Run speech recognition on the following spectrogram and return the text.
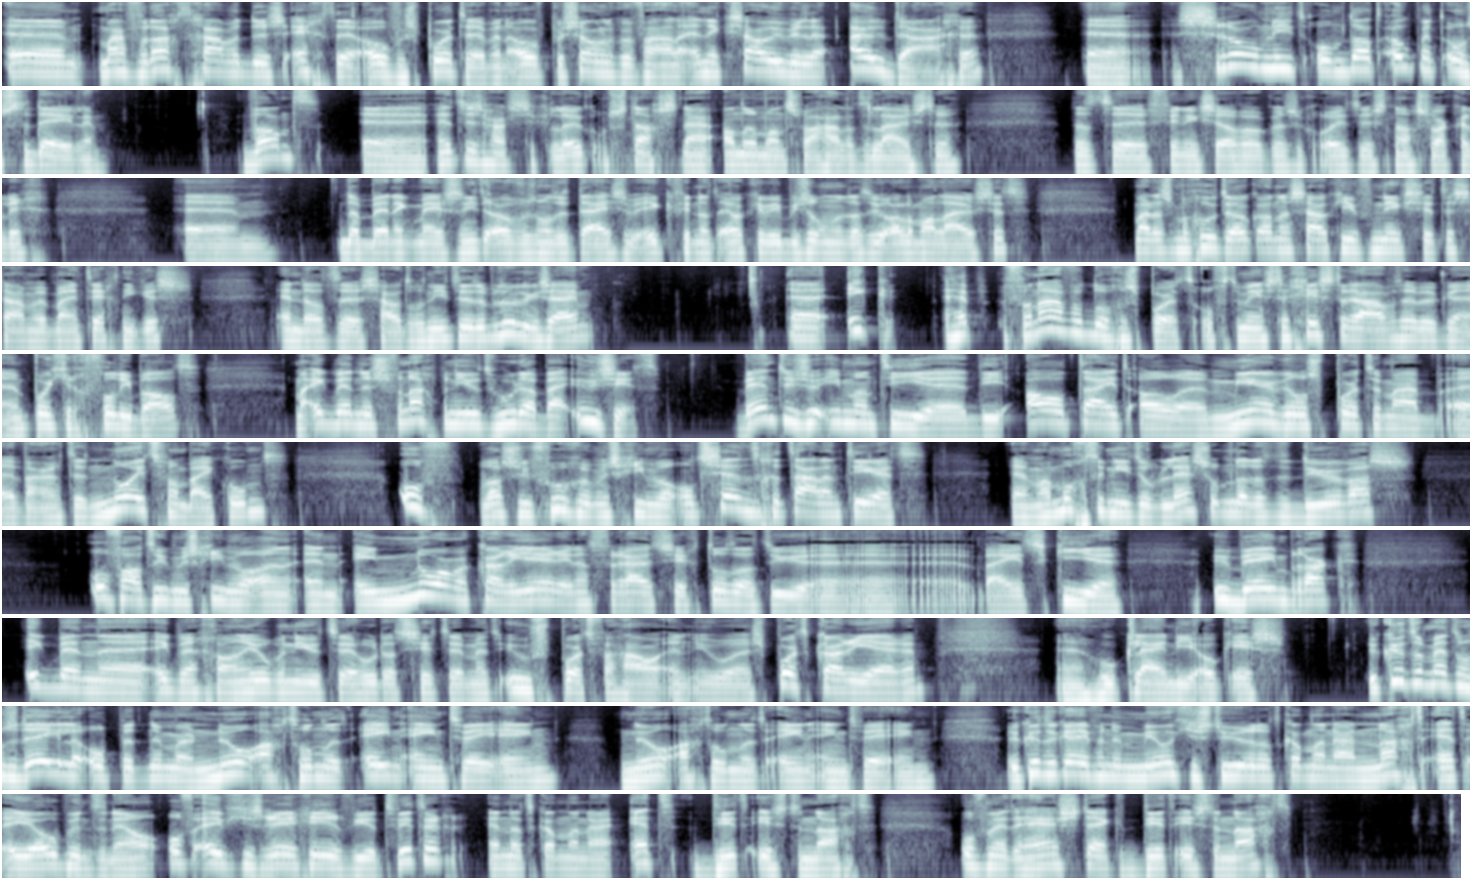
Uh, maar vannacht gaan we dus echt uh, over sport hebben en over persoonlijke verhalen. En ik zou u willen uitdagen, uh, schroom niet om dat ook met ons te delen. Want het is hartstikke leuk om s'nachts naar andermans verhalen te luisteren. Dat vind ik zelf ook als ik ooit s s'nachts wakker lig. Um, daar ben ik meestal niet over zonder Thijs. Ik vind dat elke keer weer bijzonder dat u allemaal luistert. Maar dat is me goed ook, anders zou ik hier voor niks zitten samen met mijn technicus. En dat uh, zou toch niet de bedoeling zijn? Uh, ik heb vanavond nog gesport. Of tenminste, gisteravond heb ik eh, een potje gevolleybald. Maar ik ben dus vannacht benieuwd hoe dat bij u zit. Bent u zo iemand die, die altijd al meer wil sporten, maar waar het er nooit van bij komt? Of was u vroeger misschien wel ontzettend getalenteerd, maar mocht u niet op les omdat het te duur was? Of had u misschien wel een, een enorme carrière in het vooruitzicht... totdat u bij het skiën uw been brak. Ik ben, uh, ik ben gewoon heel benieuwd uh, hoe dat zit uh, met uw sportverhaal en uw sportcarrière. hoe klein die ook is. U kunt het met ons delen op het nummer 0800-1121. 0800-1121. U kunt ook even een mailtje sturen. Dat kan dan naar nacht.eo.nl. Of eventjes reageren via Twitter. En dat kan dan naar dit. Of met de hashtag dit.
